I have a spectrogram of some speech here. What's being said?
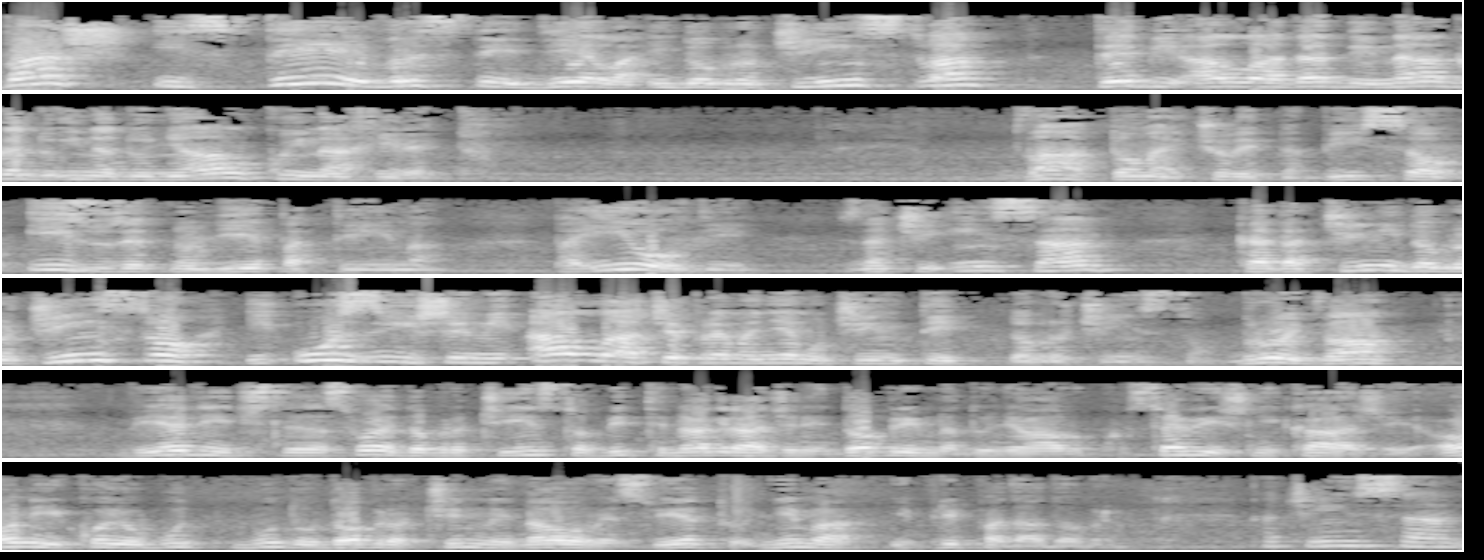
baš iz te vrste dijela i dobročinstva, tebi Allah dadi nagradu i na dunjalku i na ahiretu. Dva toma je čovjek napisao, izuzetno lijepa tema. Pa i ovdje, znači insan, kada čini dobročinstvo i uzvišeni Allah će prema njemu činiti dobročinstvo. Broj dva. Vjerni ćete za svoje dobročinstvo biti nagrađeni dobrim na Dunjaluku. Svevišnji kaže, a oni koji budu dobro činili na ovome svijetu, njima i pripada dobro. Znači insan,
